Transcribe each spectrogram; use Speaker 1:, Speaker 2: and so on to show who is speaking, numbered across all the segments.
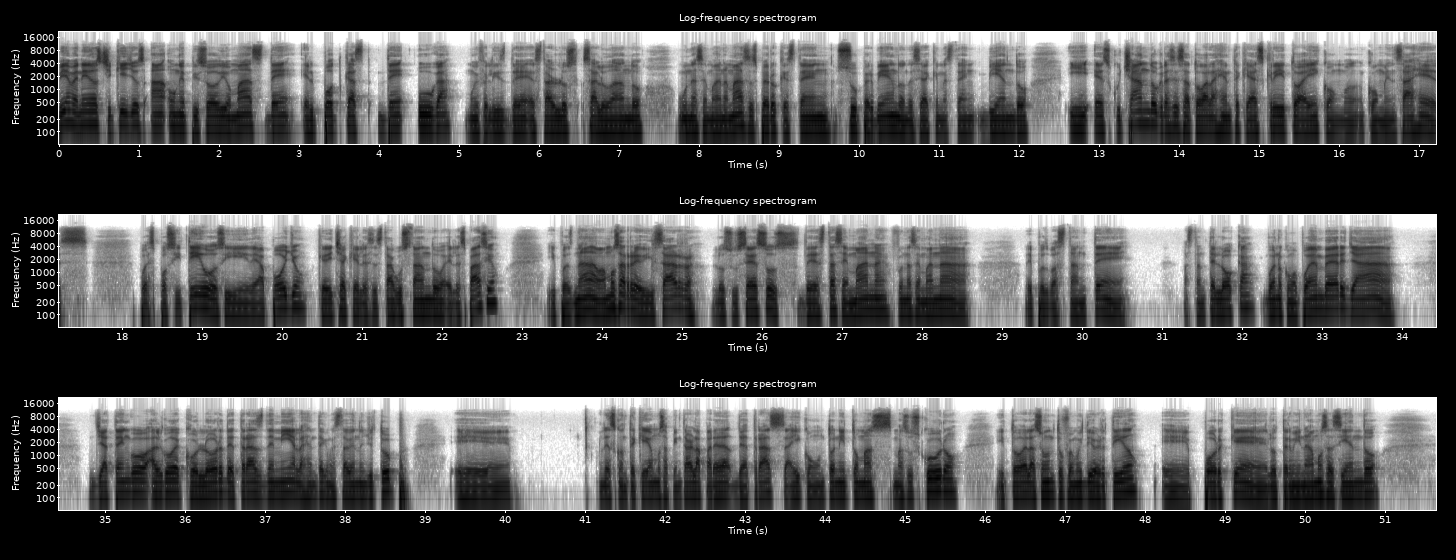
Speaker 1: Bienvenidos chiquillos a un episodio más de el podcast de Uga. Muy feliz de estarlos saludando una semana más. Espero que estén súper bien donde sea que me estén viendo y escuchando. Gracias a toda la gente que ha escrito ahí con, con mensajes pues positivos y de apoyo. Que dicha que les está gustando el espacio. Y pues nada, vamos a revisar los sucesos de esta semana. Fue una semana pues bastante, bastante loca. Bueno, como pueden ver ya, ya tengo algo de color detrás de mí a la gente que me está viendo en YouTube. Eh, les conté que íbamos a pintar la pared de atrás ahí con un tonito más, más oscuro y todo el asunto fue muy divertido eh, porque lo terminamos haciendo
